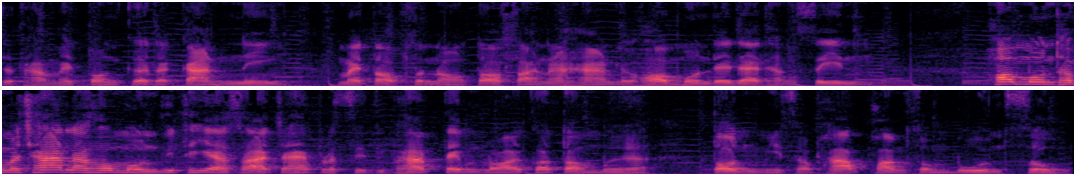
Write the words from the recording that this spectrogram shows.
จะทำให้ต้นเกิดอาการนิ่ง ไม่ตอบสนองต่อสารอาหารหรือฮอร์โมนใด ๆ ทั้งสิ้นฮอร์โมนธรรมชาติและฮอร์โมนวิทยาศาสตร์จะให้ประสิทธิภาพเต็มร้อยก็ต่อเมื่อต้นมีสภาพความสมบูรณ์สูง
